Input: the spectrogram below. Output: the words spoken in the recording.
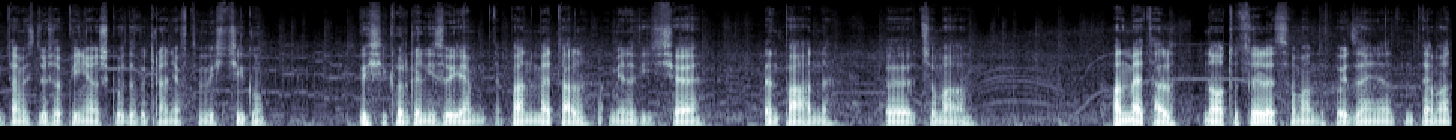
i tam jest dużo pieniążków do wygrania w tym wyścigu. Wyścig organizuje pan Metal, a mianowicie ten pan, e, co ma pan Metal. No to tyle, co mam do powiedzenia na ten temat.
